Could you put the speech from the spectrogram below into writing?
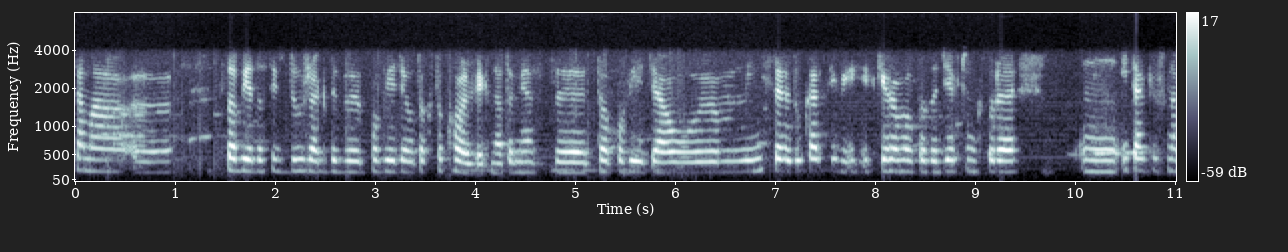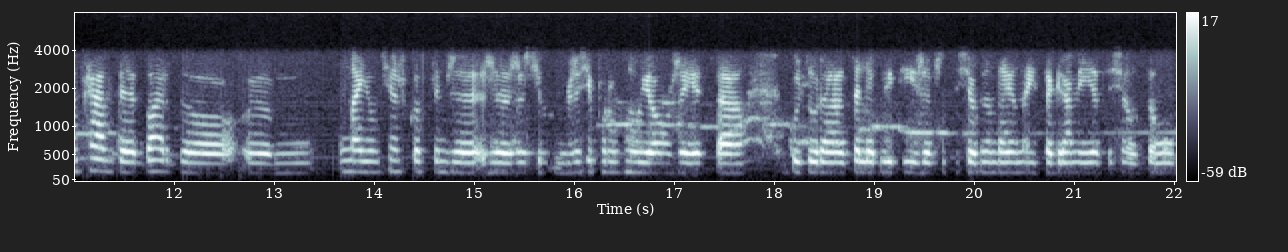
sama y, sobie dosyć duża, gdyby powiedział to ktokolwiek. Natomiast y, to powiedział minister edukacji i skierował to do dziewczyn, które y, i tak już naprawdę bardzo mają ciężko z tym, że, że, że, się, że się porównują, że jest ta kultura celebrity, że wszyscy się oglądają na Instagramie, jacy się są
